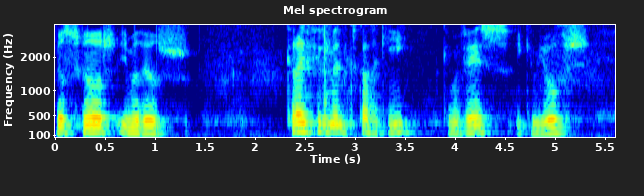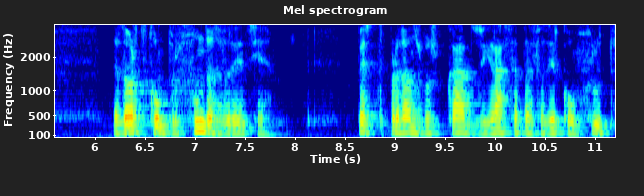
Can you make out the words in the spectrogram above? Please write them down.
Meu Senhor e meu Deus, creio firmemente que estás aqui, que me vês e que me ouves. Adoro-te com profunda reverência. Peço-te perdão dos meus pecados e graça para fazer com fruto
